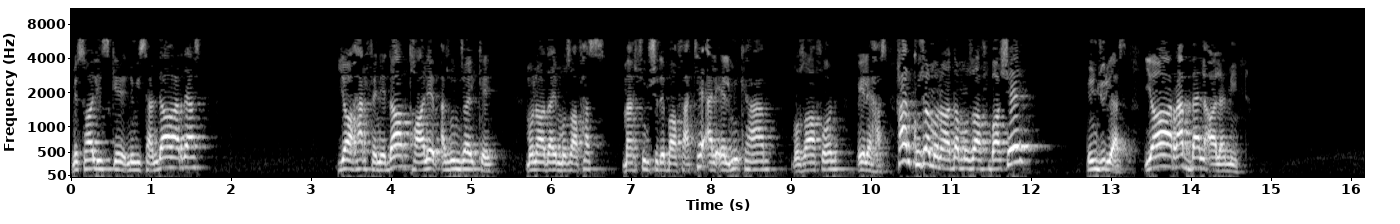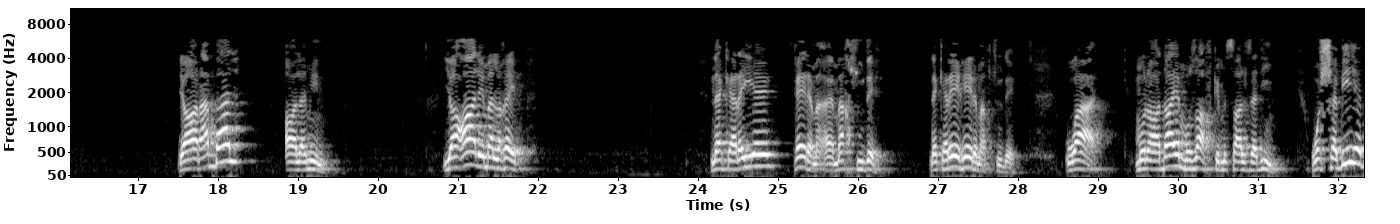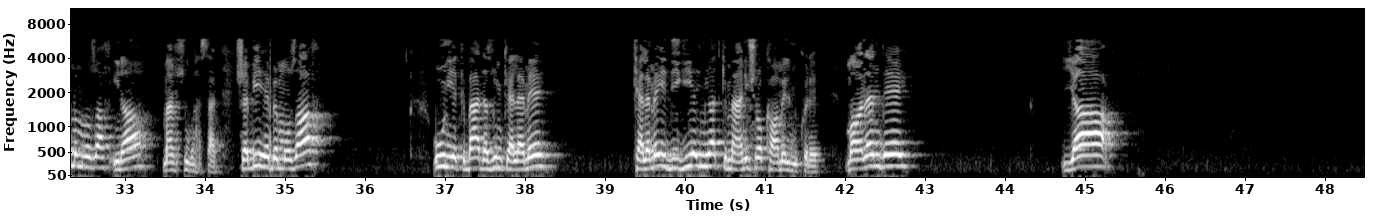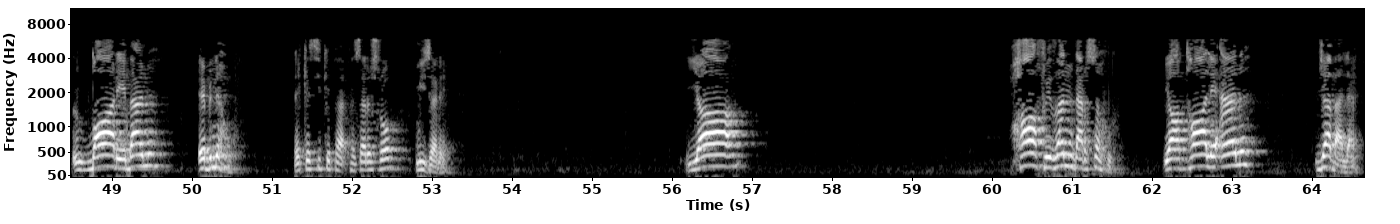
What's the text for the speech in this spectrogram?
مثالی است که نویسنده آورده است. یا حرف ندا طالب از اون جایی که منادای مضاف هست محسوب شده با فتح العلمی که هم مضافون اله هست. هر کجا منادا مضاف باشه اینجوری است. یا رب العالمین. یا رب العالمین. یا عالم الغیب. نکره غیر مقصوده. نکره غیر مقصوده. و منادای مضاف که مثال زدیم. و شبیه به مضاف اینا منصوب هستند شبیه به مضاف اون یک بعد از اون کلمه کلمه دیگه میاد که معنیش رو کامل می‌کنه. مانند یا ضاربا ابنه. کسی که پسرش رو می‌زنه. یا حافظا درسه یا طالعا جبلا.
